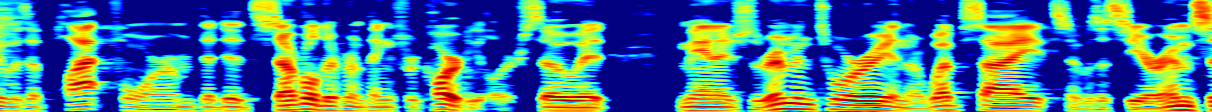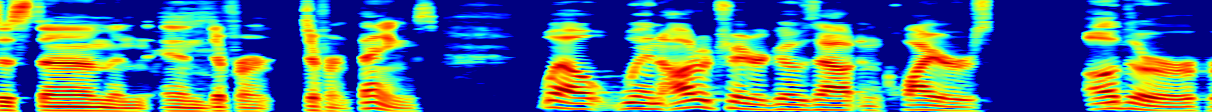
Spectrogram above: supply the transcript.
it was a platform that did several different things for car dealers. So it managed their inventory and their websites. It was a CRM system and and different different things. Well, when AutoTrader goes out and acquires other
